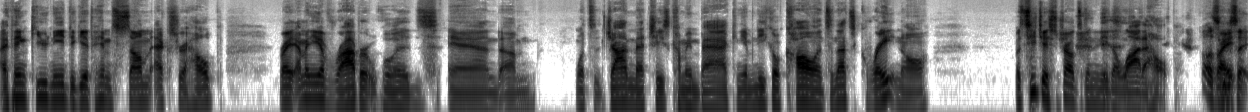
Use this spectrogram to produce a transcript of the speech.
I think you need to give him some extra help, right? I mean, you have Robert Woods and um, what's it, John Metchie's coming back, and you have Nico Collins, and that's great and all. But CJ Stroud's going to need a lot of help. I was Right. gonna say,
